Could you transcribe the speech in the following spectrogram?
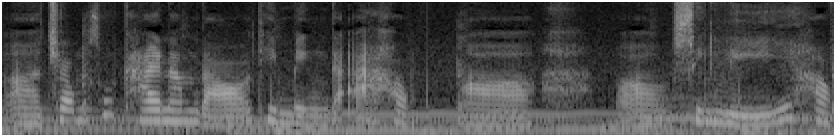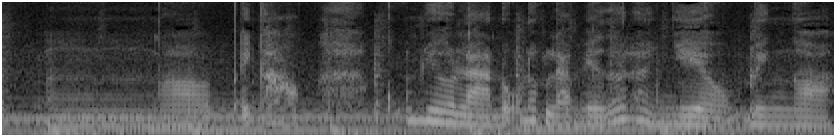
uh, trong suốt hai năm đó thì mình đã học uh, uh, sinh lý học um, uh, bệnh học cũng như là nỗ lực làm việc rất là nhiều. Mình uh,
